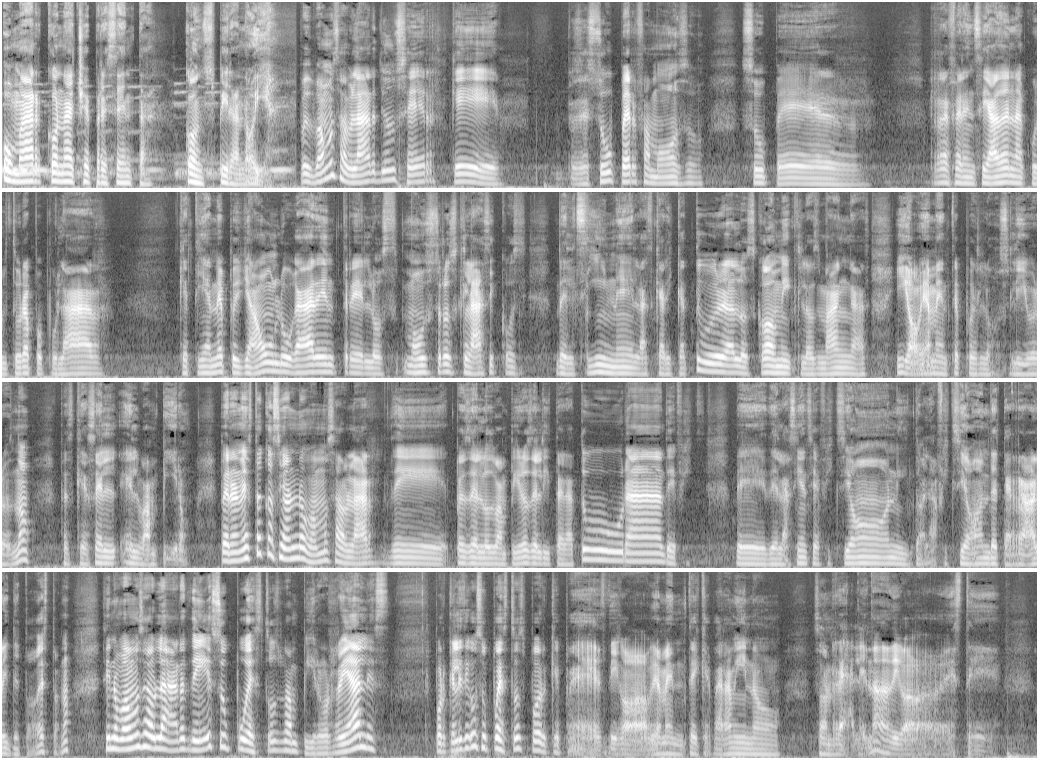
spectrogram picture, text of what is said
Omar con H presenta Conspiranoia. Pues vamos a hablar de un ser que pues, es súper famoso, súper referenciado en la cultura popular, que tiene pues ya un lugar entre los monstruos clásicos del cine, las caricaturas, los cómics, los mangas y obviamente pues los libros, ¿no? Pues que es el, el vampiro. Pero en esta ocasión no vamos a hablar de, pues, de los vampiros de literatura, de, de, de, la ciencia ficción y toda la ficción de terror y de todo esto, ¿no? Sino vamos a hablar de supuestos vampiros reales. ¿Por qué les digo supuestos? Porque, pues, digo, obviamente que para mí no son reales, ¿no? Digo, este,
